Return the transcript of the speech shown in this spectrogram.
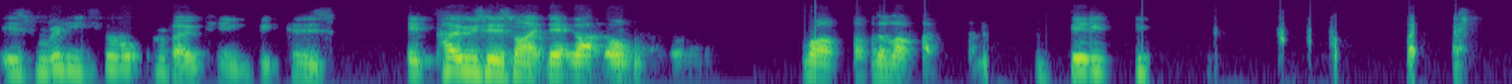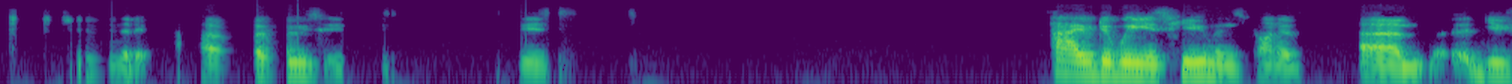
is really thought provoking because it poses like the like rather like big question that it poses is how do we as humans kind of um, you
